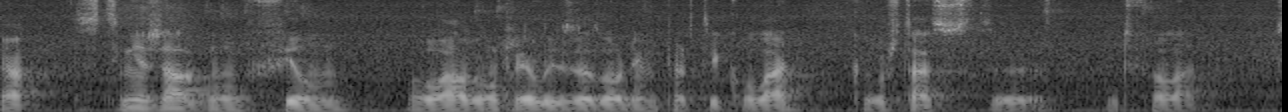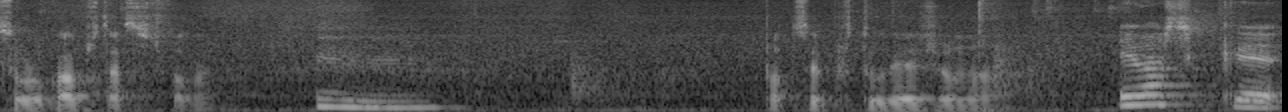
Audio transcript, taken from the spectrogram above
ah, se tinhas algum filme ou algum realizador em particular que gostasses de, de falar, sobre o qual gostasses de falar. Hum. Pode ser português ou não. Eu acho que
